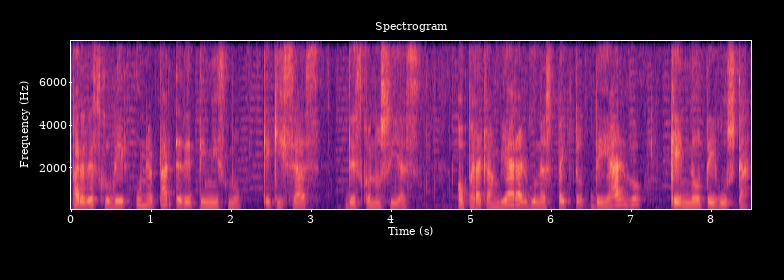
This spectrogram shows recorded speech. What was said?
para descubrir una parte de ti mismo que quizás desconocías o para cambiar algún aspecto de algo que no te gusta.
